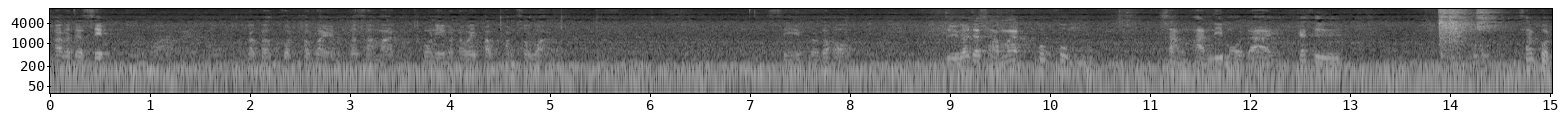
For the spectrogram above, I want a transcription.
ถ้าเราจะเซตแล้วก็กดเข้าไปมันก็สามารถพวกนี้มันเอาไว้ปรับความสว่างเซฟแล้วก็ออก หรือเราจะสามารถควบคุมสั่งผ่านรีโมทได้ก็คือ ถ้ากด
